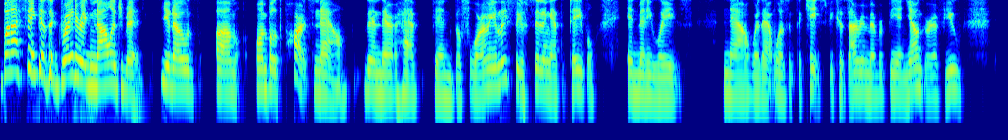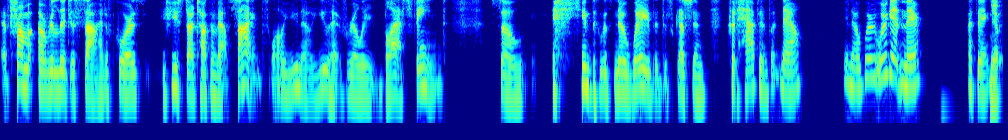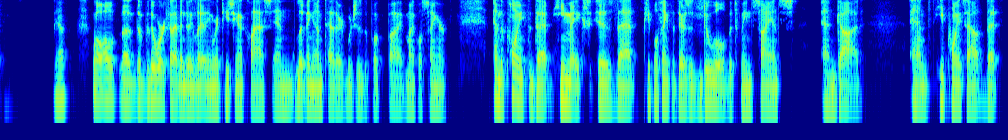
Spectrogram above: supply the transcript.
but I think there's a greater acknowledgement, you know, um, on both parts now than there have been before. I mean, at least they're sitting at the table in many ways now where that wasn't the case because I remember being younger. If you, from a religious side, of course, if you start talking about science, well, you know, you have really blasphemed. So there was no way the discussion could happen. But now, you know, we're we're getting there. I think. Yep. Yep. Well, the, uh, the, the work that I've been doing lately, we're teaching a class in Living Untethered, which is the book by Michael Singer. And the point that he makes is that people think that there's a duel between science and God. And he points out that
